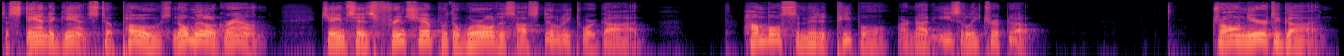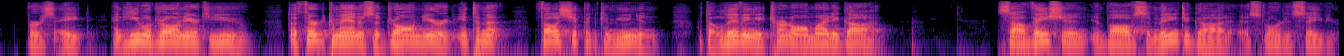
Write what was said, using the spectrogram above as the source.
to stand against, to oppose, no middle ground. James says friendship with the world is hostility toward God. Humble, submitted people are not easily tripped up. Draw near to God, verse 8, and he will draw near to you. The third command is to draw near in intimate fellowship and communion with the living, eternal, almighty God. Salvation involves submitting to God as Lord and Savior.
